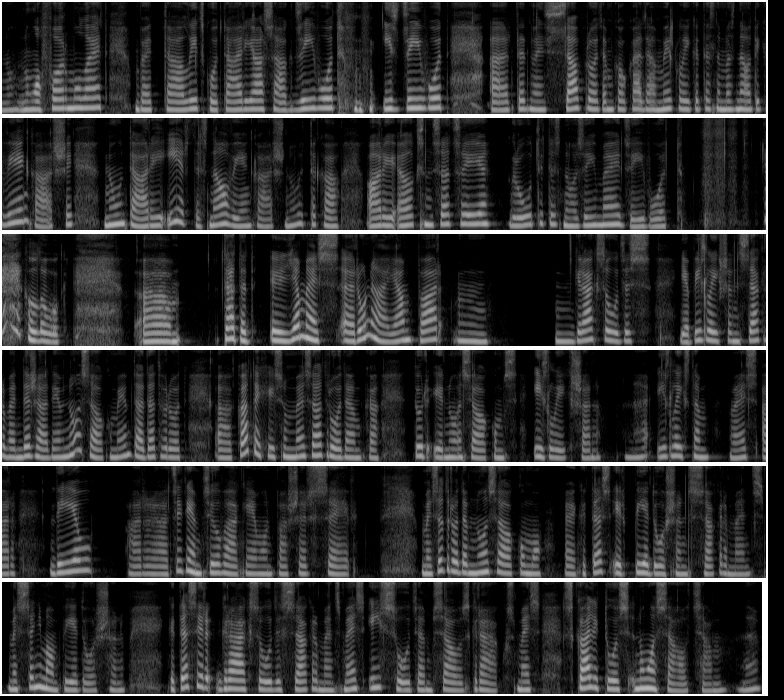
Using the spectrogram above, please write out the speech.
nu, noformulēt, bet līdz ko tā ir jāsāk dzīvot, izdzīvot, tad mēs saprotam kaut kādā mirklī, ka tas nemaz nav tik vienkārši, nu, un tā arī ir, tas nav vienkārši, nu, tā kā arī Elksni sacīja, grūti tas nozīmē dzīvot. Lūk, um, Tātad, e, ja mēs e, runājam par mm, grēksūdzes, jeb izlīkšanas sakramentu dažādiem nosaukumiem, tad atverot uh, katehismu, mēs atrodam, ka tur ir nosaukums izlīkšana. Ne? Izlīkstam mēs ar Dievu, ar uh, citiem cilvēkiem un paši ar sevi. Mēs atrodam nosaukumu ka tas ir piedošanas sakraments, mēs saņemam piedošanu, ka tas ir grēksūdzes sakraments, mēs izsūdzam savus grēkus, mēs skaļi tos nosaucam, ne?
